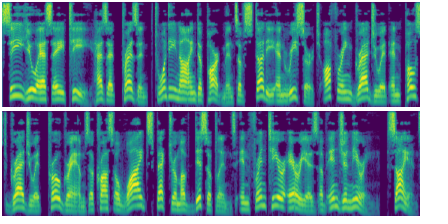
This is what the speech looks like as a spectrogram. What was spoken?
CUSAT has at present 29 departments of study and research offering graduate and postgraduate programs across a wide spectrum of disciplines in frontier areas of engineering, science,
